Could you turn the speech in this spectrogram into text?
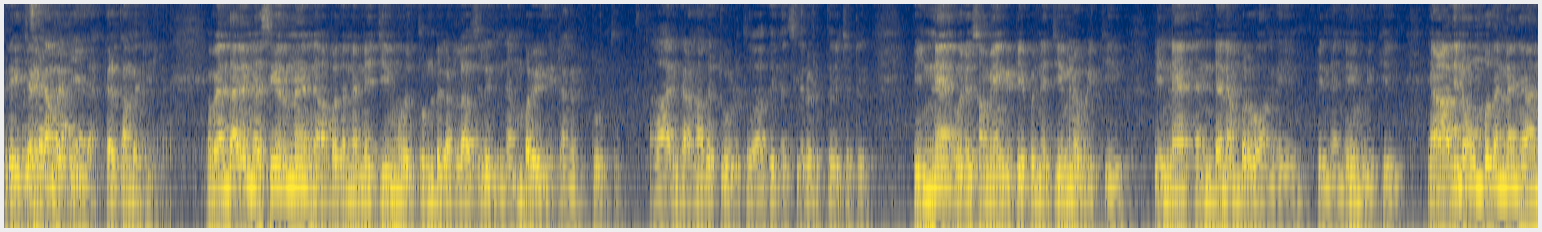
ഗ്രഹിച്ചെടുക്കാൻ പറ്റിയില്ല കേൾക്കാൻ പറ്റിയില്ല. അപ്പോൾ എന്തായാലും നസീറിന് അപ്പോൾ തന്നെ നജീം ഒരു തുണ്ട് കടലാസിൽ നമ്പർ എഴുതിയിട്ട് അങ്ങോട്ട് ഇട്ട് കൊടുത്തു. അതാരും കാണാതെ ഇട്ട് കൊടുത്തു. അത് നസീർ എടുത്ത് വെച്ചിട്ട് പിന്നെ ഒരു സമയം കിട്ടിയപ്പോൾ നജീമിനെ വിളിക്കുകയും പിന്നെ എന്റെ നമ്പർ വാങ്ങുകയും പിന്നെ എന്നെയും വിളിക്കുകയും. ഞാൻ അതിനു മുമ്പ് തന്നെ ഞാൻ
